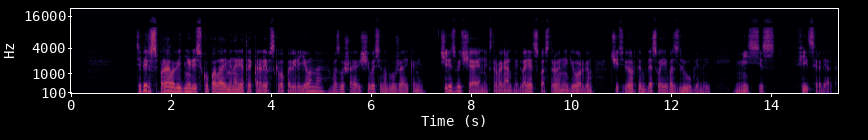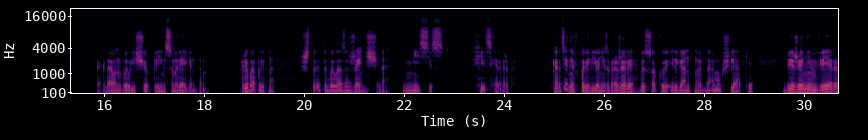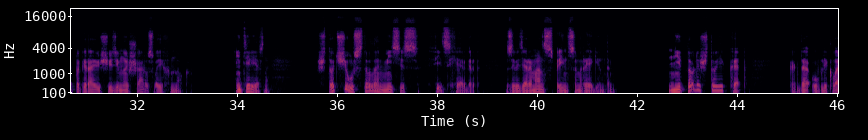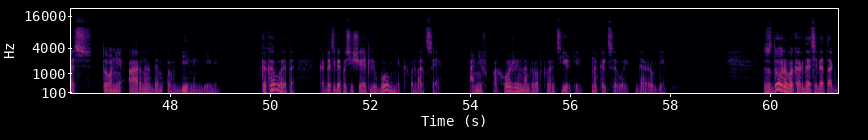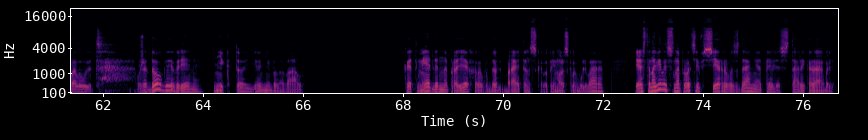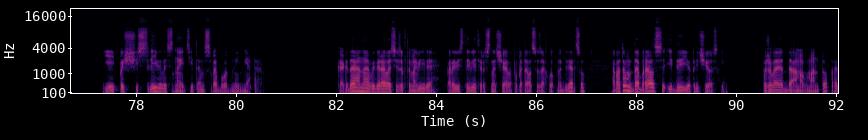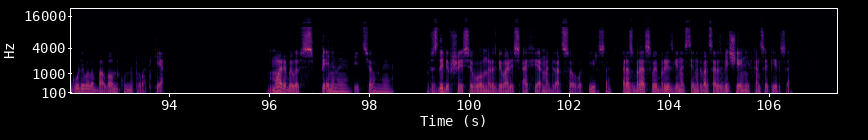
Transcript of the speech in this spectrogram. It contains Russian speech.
Теперь справа виднелись купола и минареты королевского павильона, возвышающегося над лужайками. Чрезвычайно экстравагантный дворец, построенный Георгом IV для своей возлюбленной, миссис Фитцерберт, когда он был еще принцем-регентом. Любопытно, что это была за женщина, миссис Фитцхерберт? Картины в павильоне изображали высокую элегантную даму в шляпке, движением веера, попирающую земной шар у своих ног. Интересно, что чувствовала миссис Фитцхерберт, заведя роман с принцем-регентом? Не то ли, что и Кэт, когда увлеклась Тони Арнольдом в Бирмингеме? Каково это, когда тебя посещает любовник во дворце, а не в похожей на грот квартирке на кольцевой дороге? Здорово, когда тебя так балуют. Уже долгое время никто ее не баловал. Кэт медленно проехала вдоль Брайтонского Приморского бульвара и остановилась напротив серого здания отеля «Старый корабль». Ей посчастливилось найти там свободный метр. Когда она выбиралась из автомобиля, порывистый ветер сначала попытался захлопнуть дверцу, а потом добрался и до ее прически. Пожилая дама в манто прогуливала баллонку на поводке. Море было вспененное и темное. Вздыбившиеся волны разбивались о фермы дворцового пирса, разбрасывая брызги на стены дворца развлечений в конце пирса.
